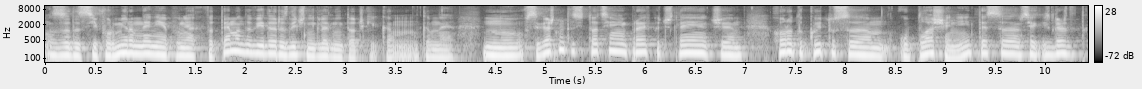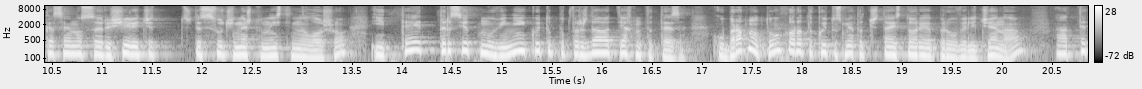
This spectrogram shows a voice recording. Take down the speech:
за да си формирам мнение по някаква тема, да видя различни гледни точки към, към нея. Но в сегашната ситуация ми прави впечатление, че хората, които са оплашени, те са, изглежда така се едно са решили, че ще се случи нещо наистина лошо и те търсят новини, които потвърждават тяхната теза. Обратното, хората, които смятат, че тази история е преувеличена, а, те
